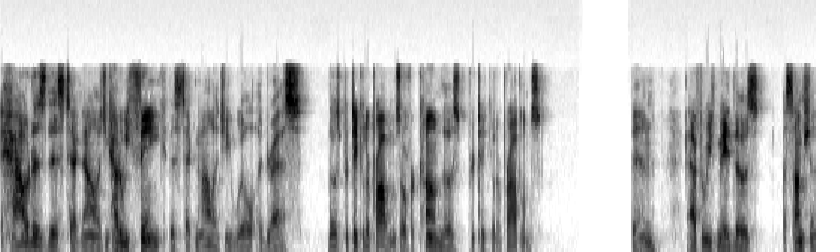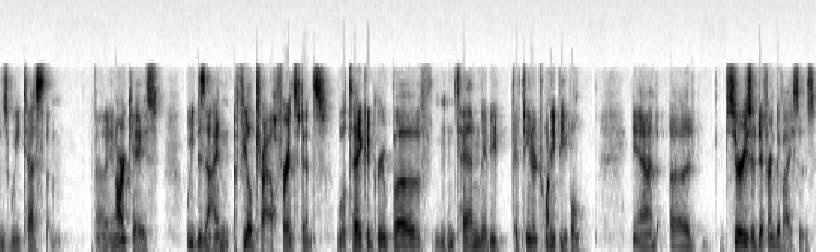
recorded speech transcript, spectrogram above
how does this technology, how do we think this technology will address those particular problems, overcome those particular problems? Then, after we've made those assumptions, we test them. Uh, in our case, we design a field trial, for instance. We'll take a group of 10, maybe 15 or 20 people and a series of different devices.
